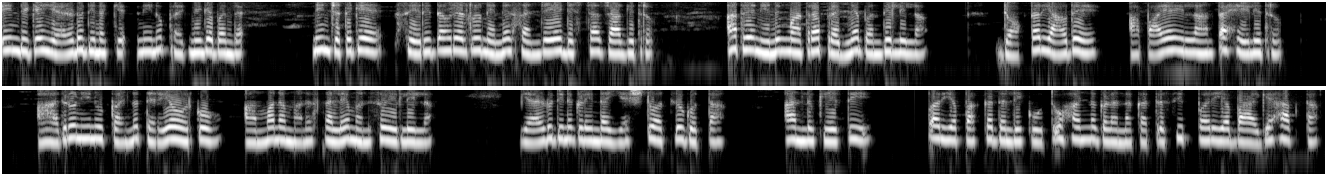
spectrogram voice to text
ಇಂದಿಗೆ ಎರಡು ದಿನಕ್ಕೆ ನೀನು ಪ್ರಜ್ಞೆಗೆ ಬಂದೆ. ನಿನ್ ಜೊತೆಗೆ ಸೇರಿದ್ದವರೆಲ್ಲರೂ ನಿನ್ನೆ ಸಂಜೆಯೇ ಡಿಸ್ಚಾರ್ಜ್ ಆಗಿದ್ರು. ಆದರೆ ನಿನಗೆ ಮಾತ್ರ ಪ್ರಜ್ಞೆ ಬಂದಿರಲಿಲ್ಲ. ಡಾಕ್ಟರ್ ಯಾವುದೇ ಅಪಾಯ ಇಲ್ಲ ಅಂತ ಹೇಳಿದ್ರು. ಆದರೂ ನೀನು ಕಣ್ಣು ತೆರೆಯೋವರೆಗೂ ಅಮ್ಮನ ಮನಸ್ಸಿನಲ್ಲೇ ಮನಸ್ಸು ಇರಲಿಲ್ಲ. ಎರಡು ದಿನಗಳಿಂದ ಎಷ್ಟು ಅತ್ಲು ಗೊತ್ತಾ? ಅಂದ್ಲು ಕೀರ್ತಿ. ಪರಿಯ ಪಕ್ಕದಲ್ಲಿ ಕೂತು ಹಣ್ಣುಗಳನ್ನು ಕತ್ತರಿಸಿ ಪರಿಯ ಬಾಯಿಗೆ ಹಾಕ್ತಾ.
